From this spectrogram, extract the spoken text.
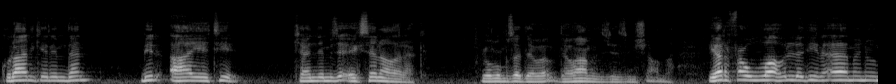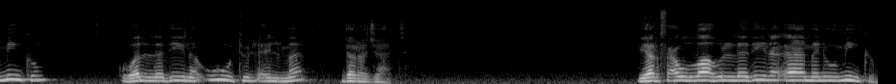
Kur'an-ı Kerim'den bir ayeti kendimize eksen alarak yolumuza deva- devam edeceğiz inşallah. Yerfa'ullahu ellezine amenu minkum vellezine utul ilme derecat. Yerfa'ullahu ellezine amenu minkum.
